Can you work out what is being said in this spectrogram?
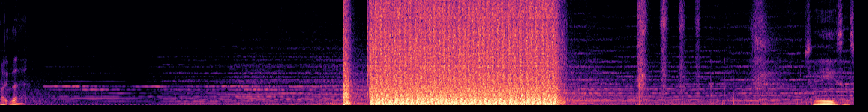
right there. Jesus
